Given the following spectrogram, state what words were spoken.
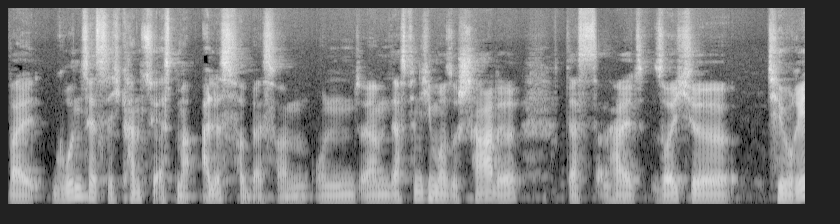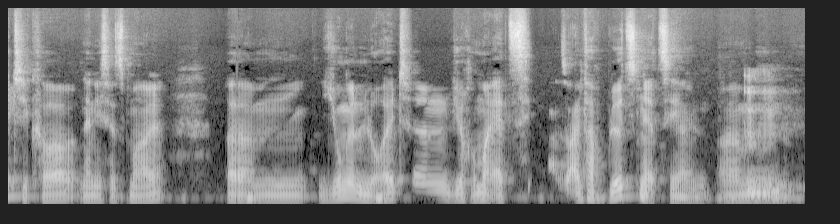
Weil grundsätzlich kannst du erstmal alles verbessern. Und ähm, das finde ich immer so schade, dass dann halt solche Theoretiker, nenne ich es jetzt mal, ähm, jungen Leuten, wie auch immer, also einfach Blödsinn erzählen, ähm, mhm.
